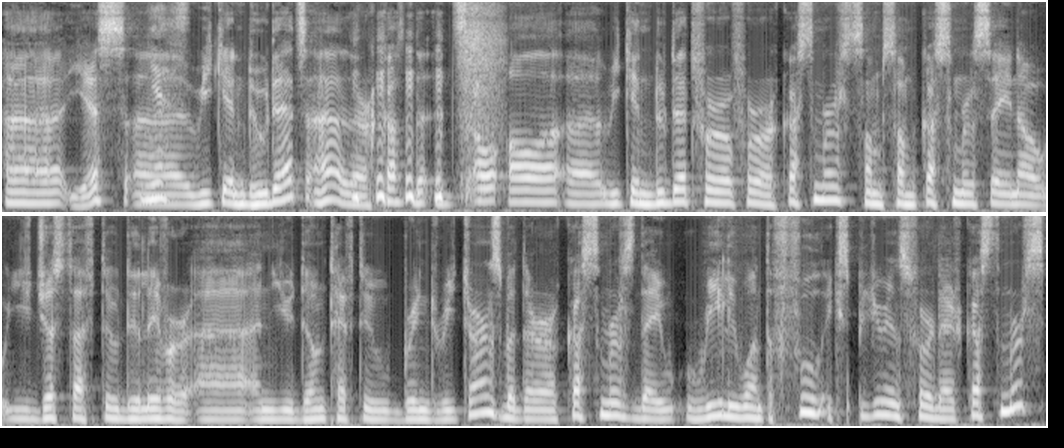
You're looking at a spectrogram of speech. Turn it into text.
Uh, yes, uh, yes, we can do that. Uh, it's all, all uh, we can do that for for our customers. Some some customers say no, you just have to deliver uh, and you don't have to bring the returns. But there are customers they really want a full experience for their customers,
